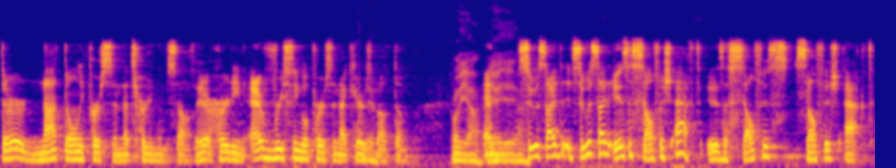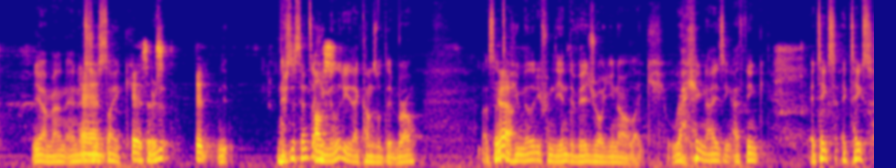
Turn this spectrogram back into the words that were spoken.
they're not the only person that's hurting themselves. They are hurting every single person that cares yeah. about them. Oh yeah, and yeah, yeah, yeah. suicide. Suicide is a selfish act. It is a selfish, selfish act. Yeah, man, and it's and just like it's, there's a, it. There's a sense of um, humility that comes with it, bro. A sense yeah. of humility from the individual. You know, like recognizing. I think it takes it takes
